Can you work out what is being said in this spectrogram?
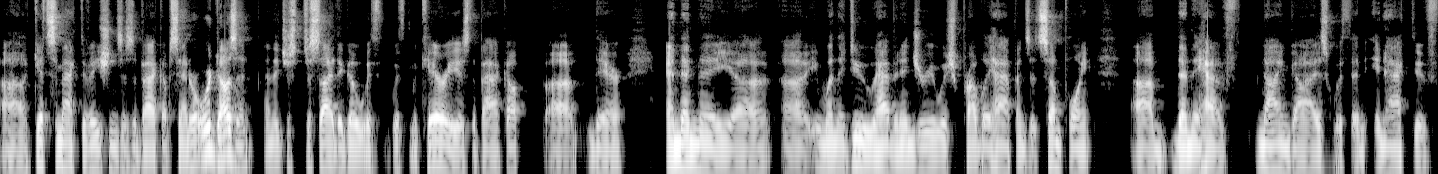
uh, get some activations as a backup center or doesn't, and they just decide to go with with Mekari as the backup uh, there. And then they, uh, uh, when they do have an injury, which probably happens at some point, um, then they have nine guys with an inactive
